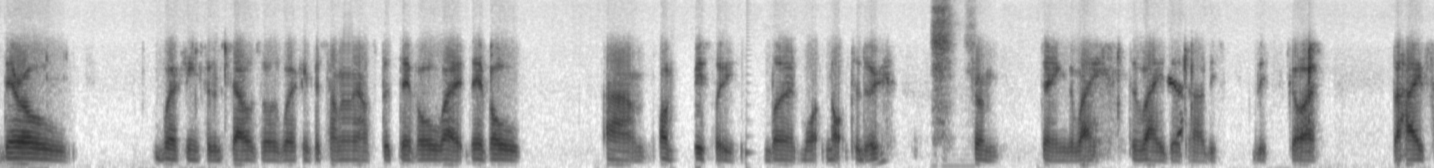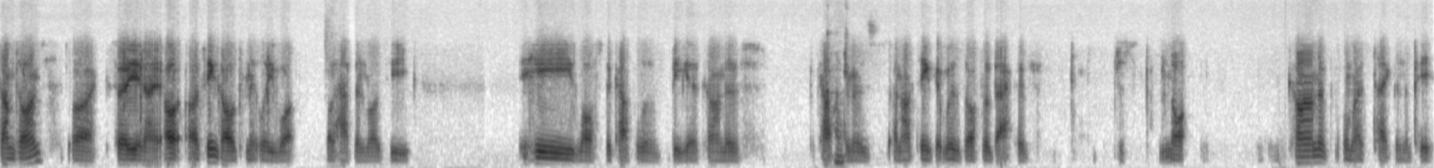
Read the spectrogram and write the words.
they're all working for themselves or working for someone else, but they've always they've all um, obviously learned what not to do from seeing the way the way that uh, this this guy behaves sometimes. Like so, you know, I, I think ultimately what what happened was he he lost a couple of bigger kind of customers, and I think it was off the back of just not kind of almost taking the piss.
